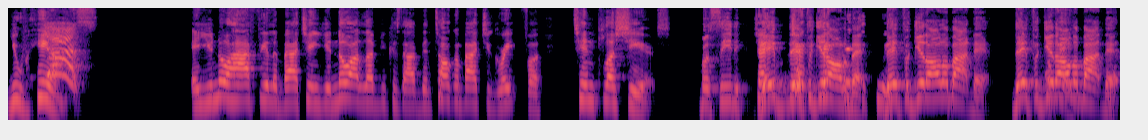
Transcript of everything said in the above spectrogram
You him. Yes. And you know how I feel about you, and you know I love you because I've been talking about you great for 10 plus years. But see, Check- they, they check- forget check- all of that. They forget all about that. They forget all about that.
